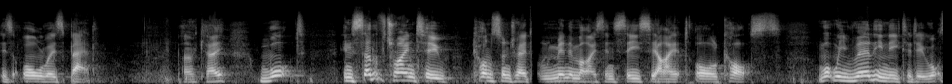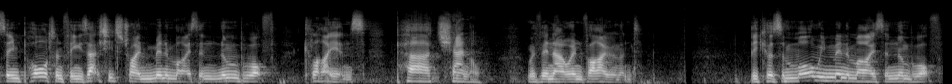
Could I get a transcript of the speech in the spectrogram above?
is always bad. Okay? What, instead of trying to concentrate on minimizing CCI at all costs, what we really need to do, what's the important thing, is actually to try and minimize the number of clients per channel within our environment. Because the more we minimize the number of,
